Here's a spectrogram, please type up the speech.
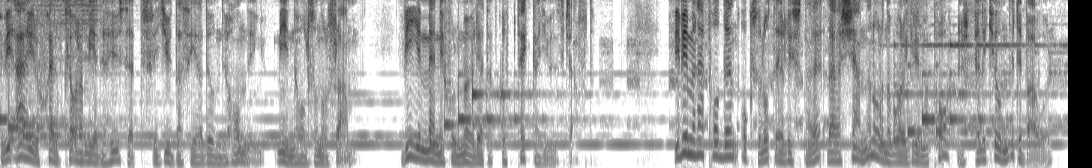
För vi är ju det självklara mediehuset för ljudbaserad underhållning med innehåll som når fram. Vi ger människor möjlighet att upptäcka ljudets kraft. Vi vill med den här podden också låta er lyssnare lära känna några av våra grymma partners eller kunder till Bauer.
